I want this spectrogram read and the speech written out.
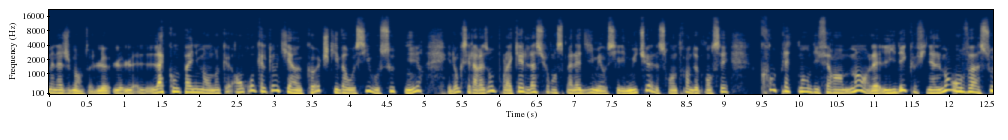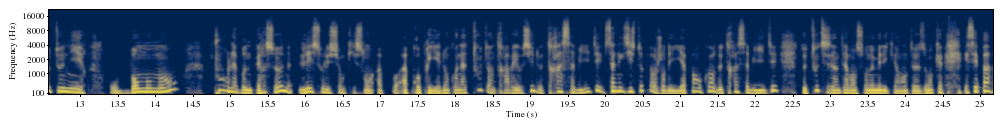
management, l'accompagnement. Donc, en gros, quelqu'un qui a un coach qui va aussi vous soutenir. Et donc, c'est la raison pour laquelle l'assurance maladie, mais aussi les mutuelles, sont en train de penser complètement différemment. L'idée que finalement, on va soutenir au bon moment, pour la bonne personne, les solutions qui sont appropriées. Donc, on a tout un travail aussi de traçabilité. Ça n'existe pas aujourd'hui. Il n'y a pas encore de traçabilité de toutes ces interventions non médicamenteuses. Donc, et c'est pas,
